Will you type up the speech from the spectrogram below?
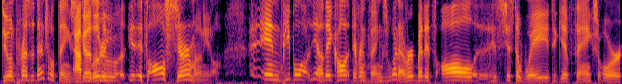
doing presidential things. Absolutely. through it's all ceremonial. And people, you know, they call it different things, whatever, but it's all it's just a way to give thanks or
